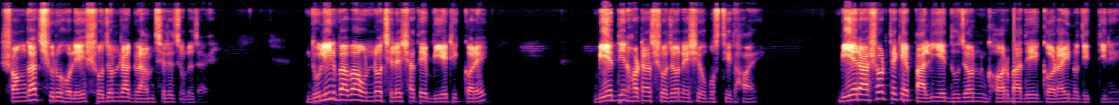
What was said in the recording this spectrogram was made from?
সংঘাত শুরু হলে স্বজনরা গ্রাম ছেড়ে চলে যায়। দুলির বাবা অন্য ছেলের সাথে বিয়ে ঠিক করে। বিয়ের দিন হঠাৎ সুজন এসে উপস্থিত হয়। বিয়ের আসর থেকে পালিয়ে দুজন ঘর বাঁধে গড়াই নদীর তীরে।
